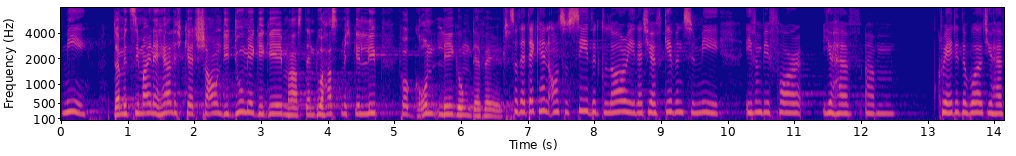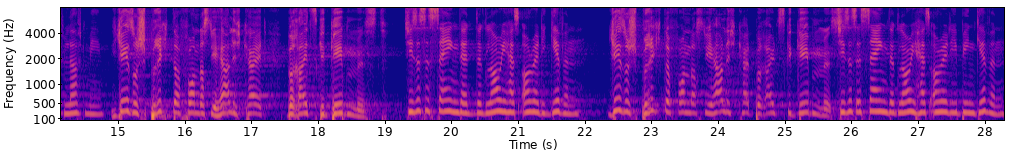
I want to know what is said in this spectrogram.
me, damit sie meine Herrlichkeit schauen, die du mir gegeben hast, denn du hast mich geliebt vor Grundlegung der Welt. so that they can also see the glory that you have given to me, even before you have um, created the world, you have loved me. Jesus spricht davon, dass die Herrlichkeit bereits gegeben ist. Jesus is saying that the glory has already given. Jesus spricht davon, dass die Herrlichkeit bereits gegeben ist. Jesus is saying the glory has already been given.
